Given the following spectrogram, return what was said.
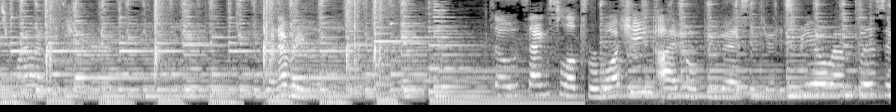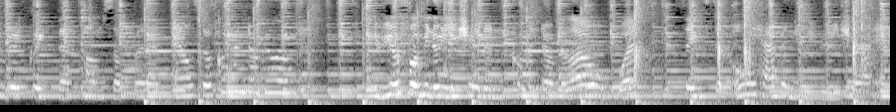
smile at each other whenever want. So thanks a lot for watching. I hope you guys enjoyed this video and please you click that thumbs up button and also comment down below. If you're from Indonesia then comment down below what things that only happen in Indonesia and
